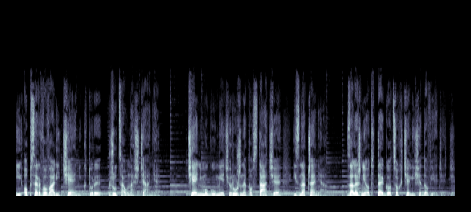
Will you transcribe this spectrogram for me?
i obserwowali cień, który rzucał na ścianie. Cień mógł mieć różne postacie i znaczenia, zależnie od tego, co chcieli się dowiedzieć.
